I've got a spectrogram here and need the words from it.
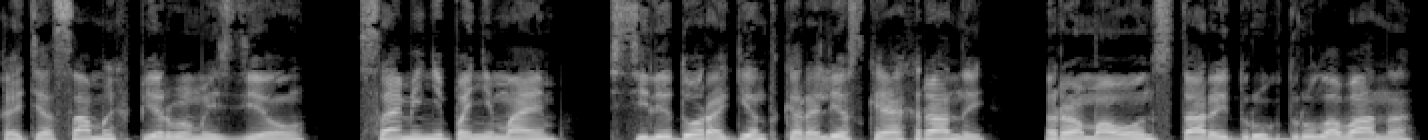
хотя сам их первым и сделал. «Сами не понимаем. Стилидор – агент королевской охраны. Ромаон – старый друг Друлавана.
